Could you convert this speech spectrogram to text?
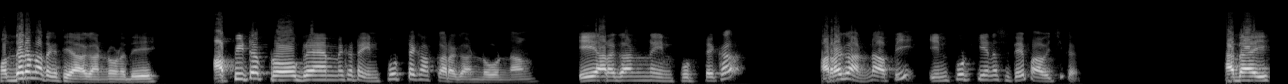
හොඳට මතක තියාගන්න ඕන දේ. අපිට ප්‍රෝග්‍රෑම් එකට ඉන්පුට් එකක් අරගන්න ඕන නම් ඒ අරගන්න ඉන්පුට් එක අරගන්න අපි ඉන්පුට් කියන සිතේ පාවිච්චි කර හැබැයි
